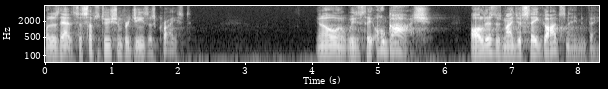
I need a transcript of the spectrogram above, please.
What is that? It's a substitution for Jesus Christ. You know, we just say, oh gosh. All it is is might just say God's name in vain.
